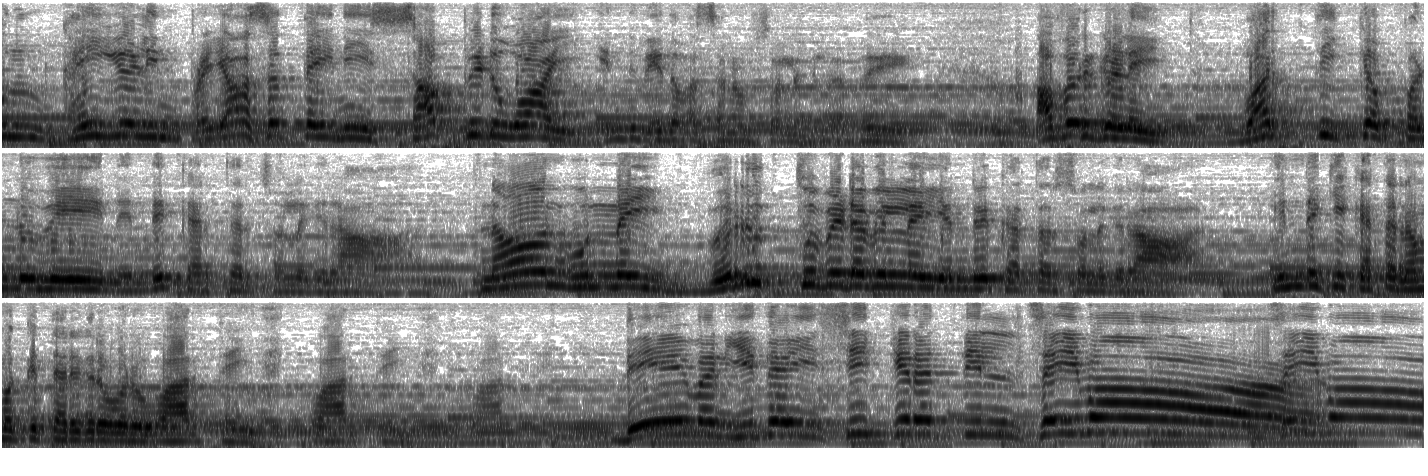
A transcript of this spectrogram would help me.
உன் கைகளின் பிரயாசத்தை நீ சாப்பிடுவாய் என்று வேதவசனம் சொல்லுகிறது. அவர்களை வர்த்திக்க பண்ணுவேன் என்று கர்த்தர் சொல்லுகிறார். நான் உன்னை வெறுத்து விடவில்லை என்று கர்த்தர் சொல்லுகிறார். இன்றைக்கு கர்த்தர் நமக்கு தருகிற ஒரு வார்த்தை வார்த்தை வார்த்தை. தேவன் இதை சீக்கிரத்தில் செய்வார். செய்வார்.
